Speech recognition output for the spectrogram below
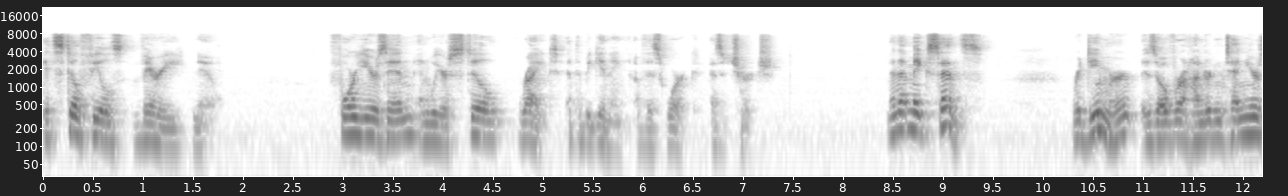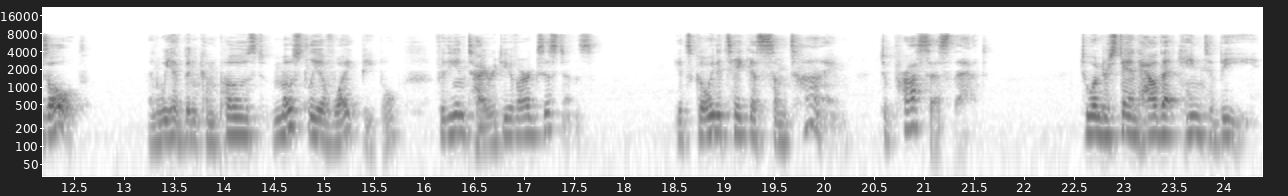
it still feels very new. Four years in, and we are still right at the beginning of this work as a church. And that makes sense. Redeemer is over 110 years old, and we have been composed mostly of white people for the entirety of our existence. It's going to take us some time to process that to understand how that came to be,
